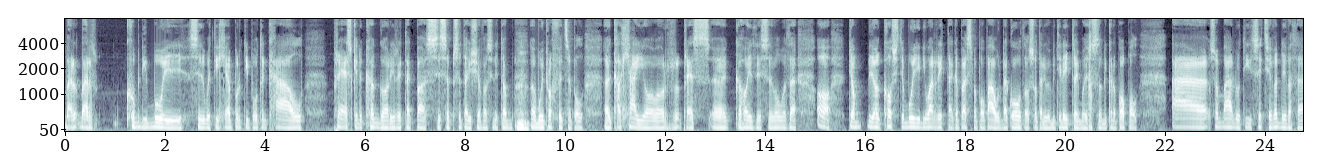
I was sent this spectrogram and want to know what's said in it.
ma, ma, ma cwmni mwy sydd wedi lle bod di bod yn cael... Uh, pres gen y cyngor i redag bas sy'n subsidisio fo sy'n edo mm. Hmm. mwy profitable yn cael llai o'r pres uh, cyhoeddus yn fel wrth o, diolch costio mwy i ni war redag y bas mae bob awr na godd o so da ni'n mynd i neud o'i mwy chos o'n mynd o bobl a so ma nhw di setio fyny fatha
